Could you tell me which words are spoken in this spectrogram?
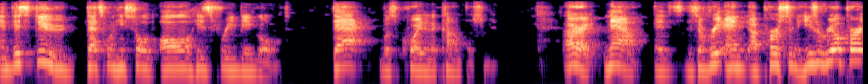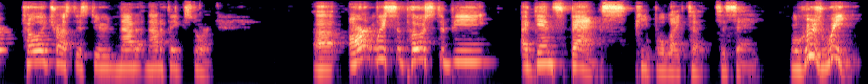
And this dude, that's when he sold all his free B gold. That was quite an accomplishment. All right, now it's, it's a re- and a person. He's a real per. Totally trust this dude. Not a, not a fake story. Uh, aren't we supposed to be against banks? People like to to say. Well, who's we?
